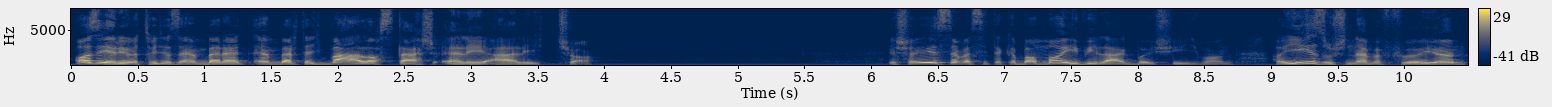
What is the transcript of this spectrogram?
Azért jött, hogy az emberet, embert egy választás elé állítsa. És ha észreveszitek, ebben a mai világban is így van. Ha Jézus neve följön,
